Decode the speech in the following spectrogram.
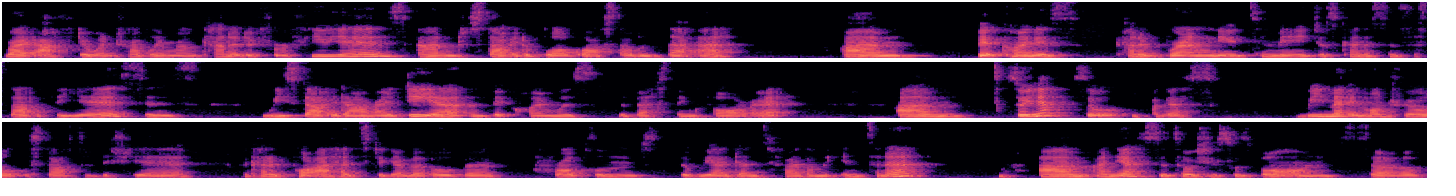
right after went traveling around Canada for a few years and started a blog whilst I was there. Um, Bitcoin is kind of brand new to me, just kind of since the start of the year, since we started our idea and Bitcoin was the best thing for it. Um, so yeah, so I guess we met in Montreal at the start of this year and kind of put our heads together over problems that we identified on the internet. Um, and yes, Satotious was born. So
